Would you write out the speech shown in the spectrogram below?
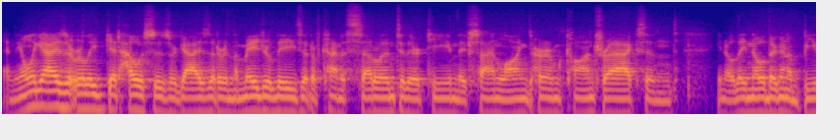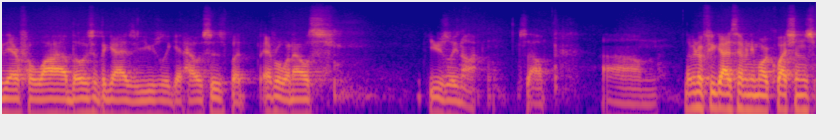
And the only guys that really get houses are guys that are in the major leagues that have kind of settled into their team. They've signed long-term contracts and you know they know they're going to be there for a while. Those are the guys that usually get houses, but everyone else usually not. So um, let me know if you guys have any more questions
